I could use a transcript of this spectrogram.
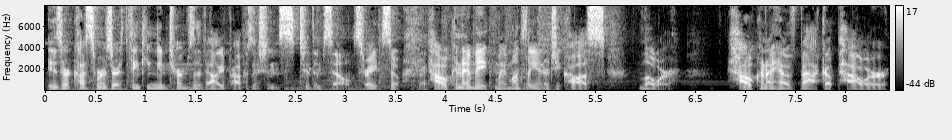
is our customers are thinking in terms of the value propositions to themselves, right? So right. how can I make my monthly energy costs lower? How can I have backup power?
